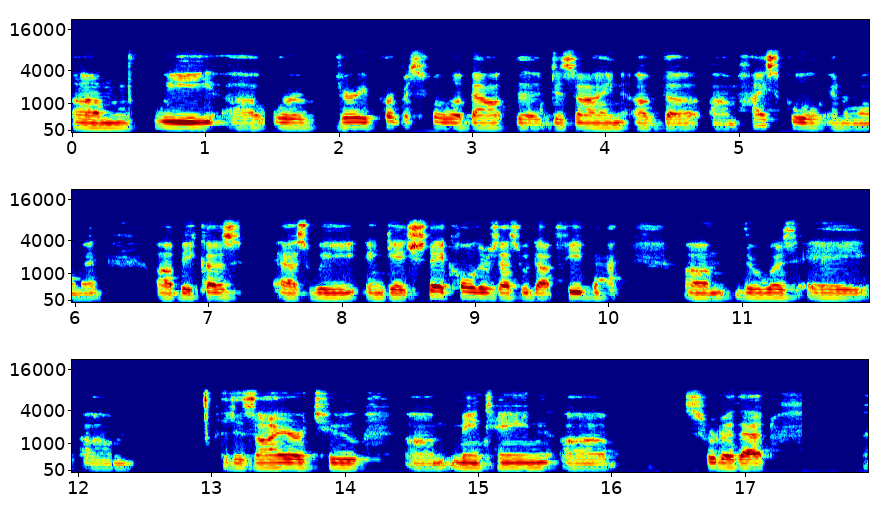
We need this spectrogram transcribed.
Um, we uh, were very purposeful about the design of the um, high school enrollment uh, because as we engaged stakeholders, as we got feedback, um, there was a, um, a desire to um, maintain uh, sort of that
